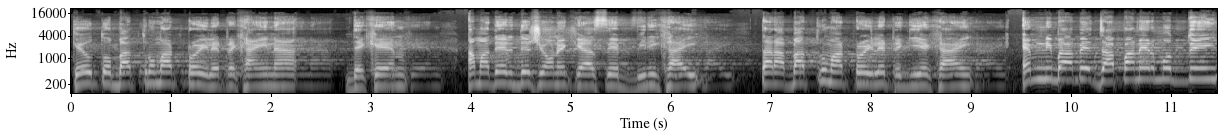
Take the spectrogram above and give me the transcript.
কেউ তো বাথরুম আর টয়লেটে খায় না। দেখেন, আমাদের দেশে অনেকে আছে, বিড়ি খায়, তারা বাথরুম আর টয়লেটে গিয়ে খায়। এমনিভাবে জাপানের মধ্যেই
